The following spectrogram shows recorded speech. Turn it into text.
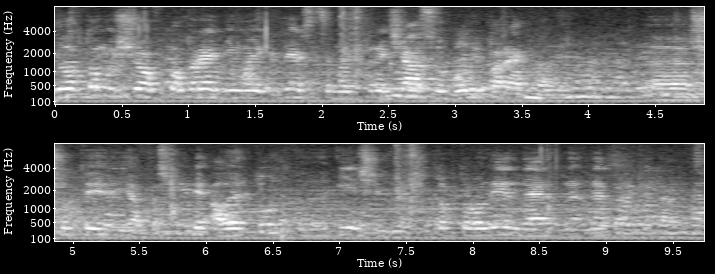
Діло в тому, що в попередній моїй книжці майстри часу були переклади е, шути Яташвілі, але тут інші вірші. Тобто вони не, не, не перекидаються.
